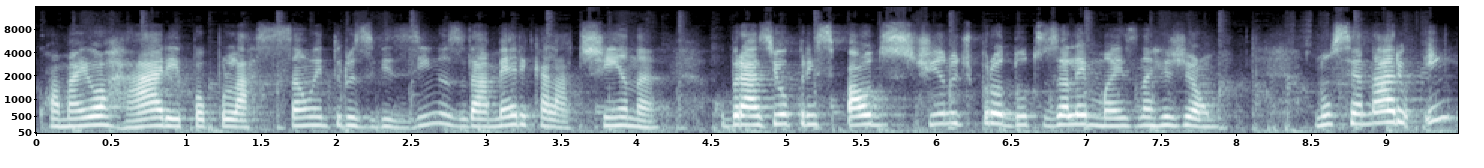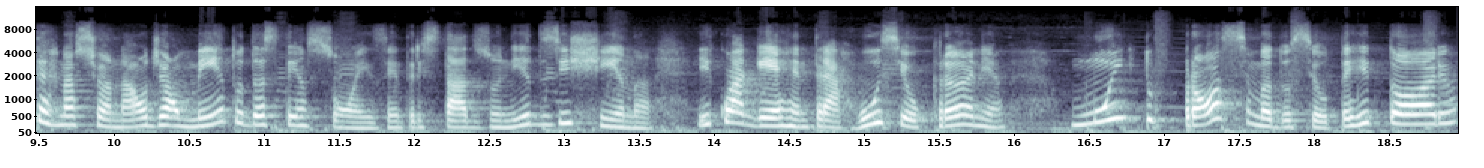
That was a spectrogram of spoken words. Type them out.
Com a maior área e população entre os vizinhos da América Latina, o Brasil é o principal destino de produtos alemães na região. Num cenário internacional de aumento das tensões entre Estados Unidos e China e com a guerra entre a Rússia e a Ucrânia, muito próxima do seu território,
